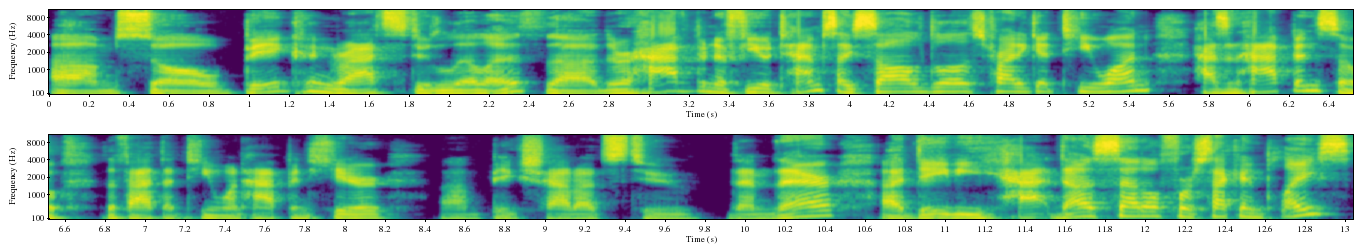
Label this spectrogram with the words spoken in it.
Um, so big congrats to Lilith. Uh, there have been a few attempts. I saw Lilith try to get T1, hasn't happened. So the fact that T1 happened here um, big shout outs to them there. Uh, Davey ha- does settle for second place.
